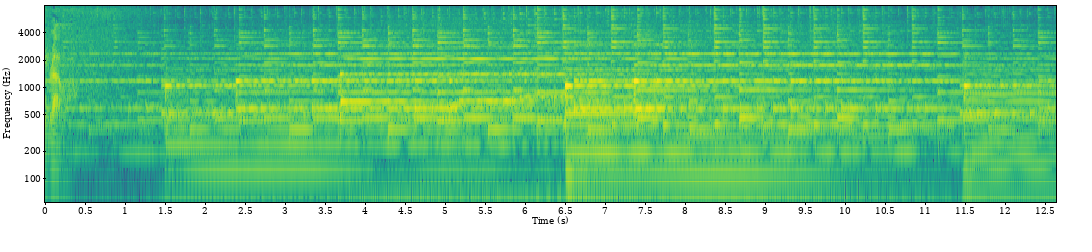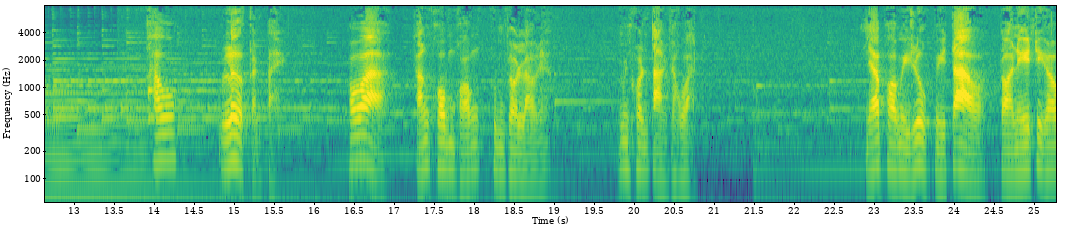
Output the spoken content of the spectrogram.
พเรา เลิกกันไป เพราะว่าสังคมของชุมชนเราเนี่ยเป็นคนต่างจังหวัด แล้วพอมีลูกมีเต้า ตอนนี้ที่เขา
